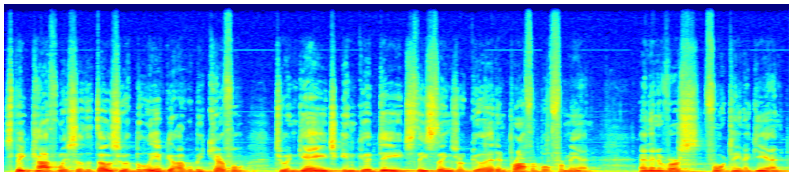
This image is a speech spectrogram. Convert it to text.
speak confidently so that those who have believed God will be careful to engage in good deeds. These things are good and profitable for men. And then in verse 14 again,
